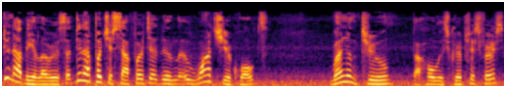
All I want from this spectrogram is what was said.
do not be a lover. So do not put yourself first. Watch your quotes. Run them through the Holy Scriptures first.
